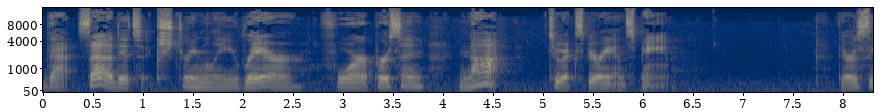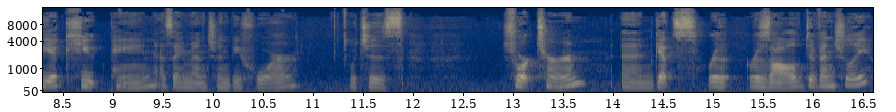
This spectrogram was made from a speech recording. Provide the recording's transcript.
That said, it's extremely rare for a person not to experience pain. There's the acute pain, as I mentioned before, which is short term and gets re- resolved eventually.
